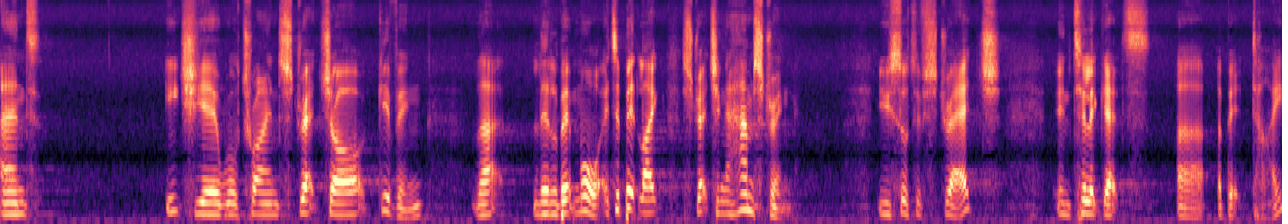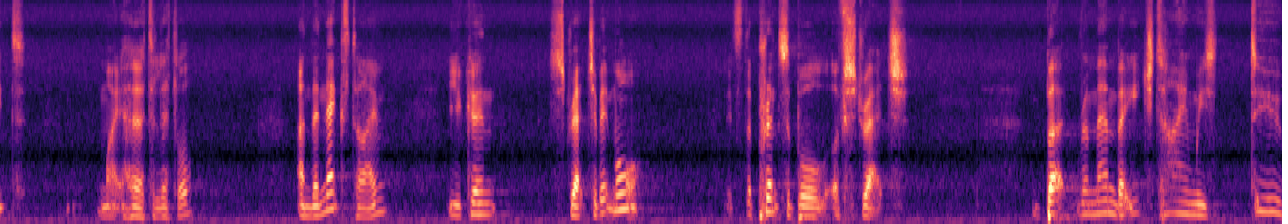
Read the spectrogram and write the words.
And each year we'll try and stretch our giving that little bit more. It's a bit like stretching a hamstring. You sort of stretch until it gets uh, a bit tight, might hurt a little, and the next time, you can stretch a bit more. It's the principle of stretch. But remember, each time we do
